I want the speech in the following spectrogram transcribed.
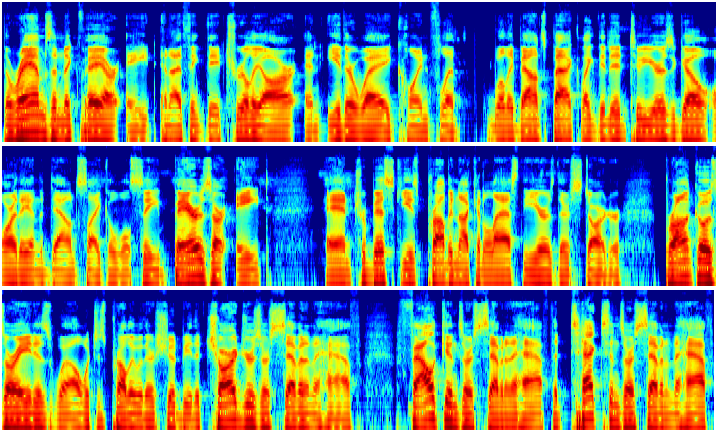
The Rams and McVay are eight, and I think they truly are. And either way, coin flip. Will they bounce back like they did two years ago, or are they in the down cycle? We'll see. Bears are eight, and Trubisky is probably not going to last the year as their starter. Broncos are eight as well, which is probably where there should be. The Chargers are seven and a half. Falcons are seven and a half. The Texans are seven and a half.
